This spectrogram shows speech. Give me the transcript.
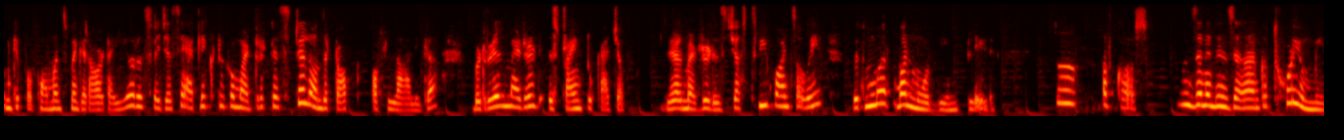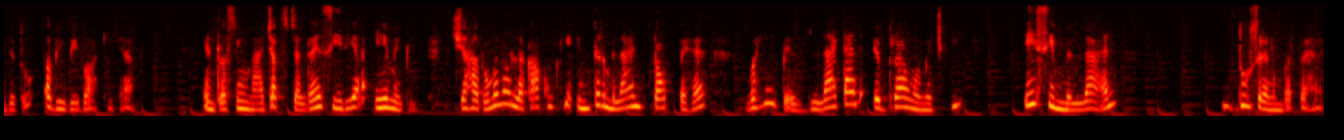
उनके परफॉर्मेंस में गिरावट आई है और इस वजह से Atletico Madrid is still on the top of La Liga but Real Madrid is trying to catch up Real Madrid is just three points away with one more game played तो ऑफ़ कोर्स जिनेदिन जिदान को थोड़ी उम्मीद है तो अभी भी बाकी है। इंटरेस्टिंग मैचअप्स चल रहे हैं सीरिया ए में भी, जहाँ रोमन और लकाकू की इंटर मिलान टॉप पे है। वहीं पे लैटन इब्राहिमोविच की एसी मिलान दूसरे नंबर पे है।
